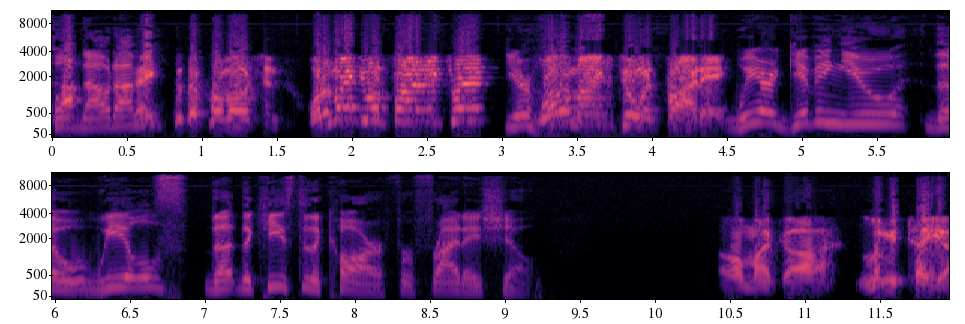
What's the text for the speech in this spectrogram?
Holding out on me? Thanks for the promotion. What am I doing Friday, Trent? You're what am I doing Friday? We are giving you the wheels, the the keys to the car for Friday's show. Oh my God! Let me tell you,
